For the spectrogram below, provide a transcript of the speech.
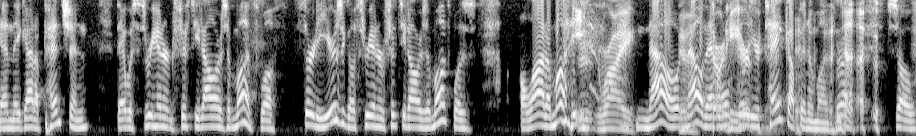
and they got a pension that was $350 a month. Well, 30 years ago, $350 a month was a lot of money. Mm, right. now, yeah. now that won't fill your tank up in a month. Right. no. So,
